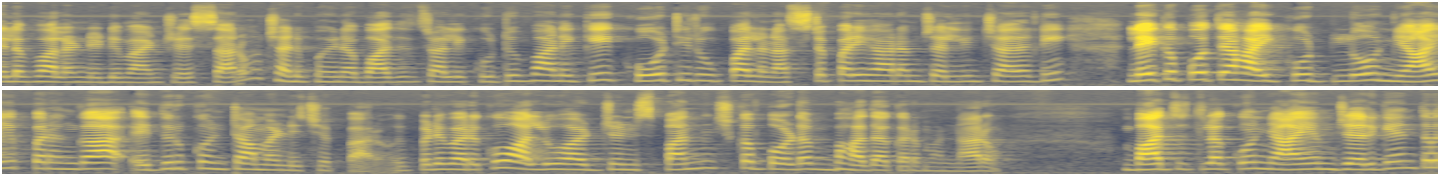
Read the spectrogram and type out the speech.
నిలవాలని డిమాండ్ చేశారు. చనిపోయిన బాధితురాలి కుటుంబానికి కోటి రూపాయల నష్టపరిహారం చెల్లించాలని లేకపోతే హైకోర్టులో న్యాయపరంగా ఎదుర్కొంటామని చెప్పారు. ఇప్పటి వరకు అల్లు అర్జున్ స్పందించకపోవడం బాధాకరమన్నారు. బాధితులకు న్యాయం జరిగేంత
